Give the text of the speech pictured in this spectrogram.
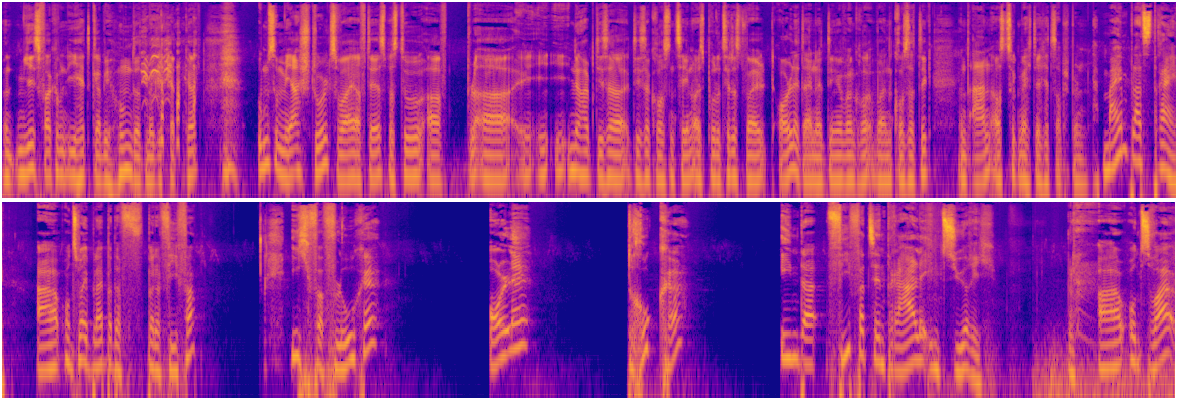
Und mir ist vorgekommen, ich hätte, glaube ich, 100 Möglichkeiten gehabt. Umso mehr stolz war ich auf das, was du auf äh, innerhalb dieser, dieser großen zehn alles produziert hast, weil alle deine Dinge waren, waren großartig. Und einen Auszug möchte ich jetzt abspielen. Mein Platz 3. Äh, und zwar, ich bleibe bei der, bei der FIFA. Ich verfluche alle Drucker in der FIFA-Zentrale in Zürich. äh, und zwar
